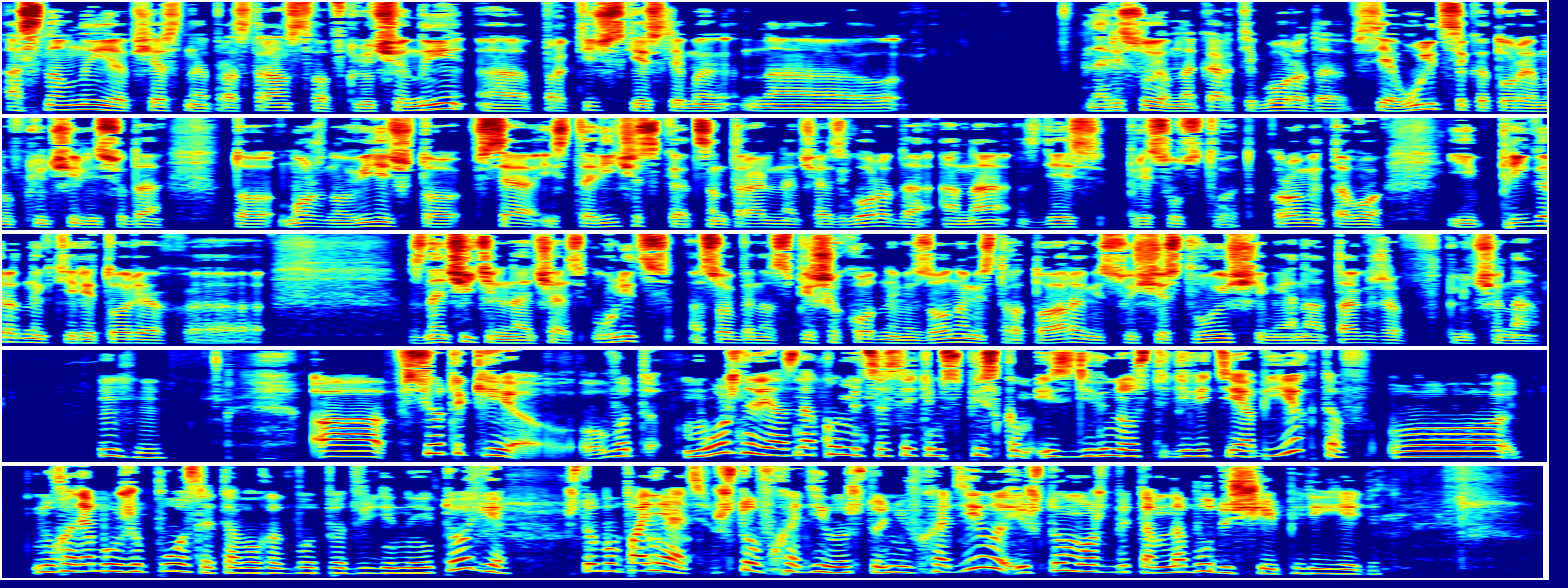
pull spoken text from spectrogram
основные общественные пространства включены. Э, Практически, если мы на нарисуем на карте города все улицы, которые мы включили сюда, то можно увидеть, что вся историческая центральная часть города, она здесь присутствует. Кроме того, и пригородных территориях э, значительная часть улиц, особенно с пешеходными зонами, с тротуарами, существующими, она также включена. Все-таки вот можно ли ознакомиться с этим списком из 99 объектов, э, ну хотя бы уже после того, как будут подведены итоги, чтобы понять, что входило, что не входило, и что, может быть, там на будущее переедет?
